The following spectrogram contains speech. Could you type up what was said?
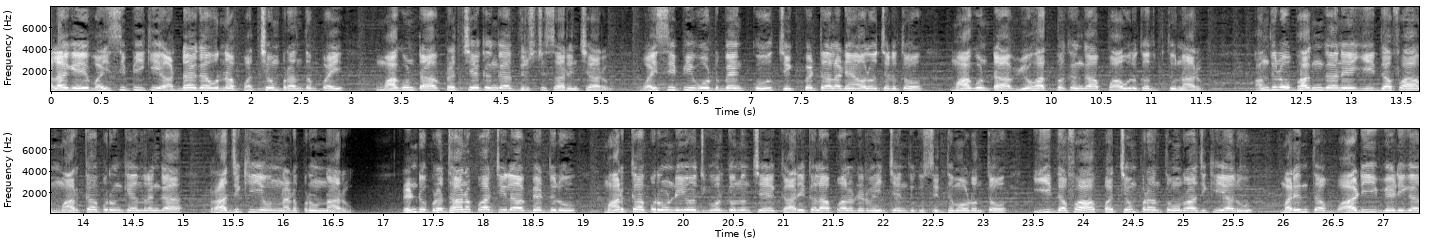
అలాగే వైసీపీకి అడ్డాగా ఉన్న పశ్చిమ ప్రాంతంపై మాగుంట ప్రత్యేకంగా దృష్టి సారించారు. వైసీపీ ఓటు బ్యాంకు చెక్ పెట్టాలనే ఆలోచనతో మాగుంట వ్యూహాత్మకంగా పావులు కదుపుతున్నారు. అందులో భాగంగానే ఈ దఫా మార్కాపురం కేంద్రంగా రాజకీయం నడపనున్నారు. రెండు ప్రధాన పార్టీల అభ్యర్థులు మార్కాపురం నియోజకవర్గం నుంచే కార్యకలాపాలు నిర్వహించేందుకు సిద్ధమవడంతో ఈ దఫా పశ్చిమ ప్రాంతం రాజకీయాలు మరింత వాడి వేడిగా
